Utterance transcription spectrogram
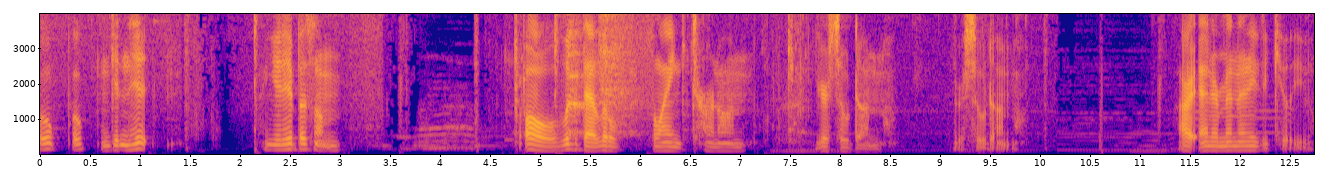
Oh, oh, I'm getting hit. I'm getting hit by something. Oh, look at that little flank turn on. You're so done. You're so done. Alright, Enderman, I need to kill you.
